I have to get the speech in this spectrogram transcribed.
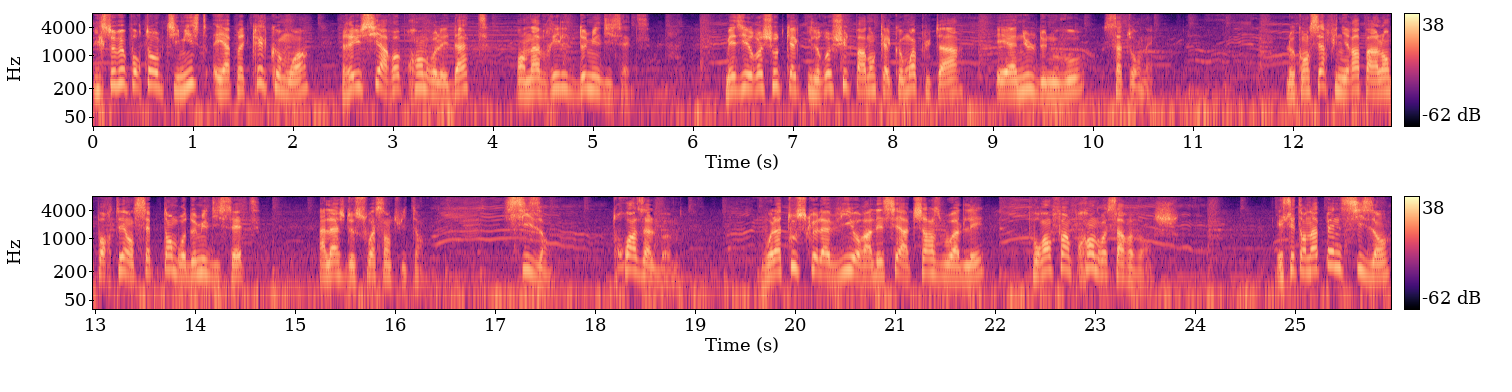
Il se veut pourtant optimiste et après quelques mois, réussit à reprendre les dates en avril 2017. Mais il rechute, il quelques mois plus tard et annule de nouveau sa tournée. Le cancer finira par l'emporter en septembre 2017, à l'âge de 68 ans. 6 ans, 3 albums. Voilà tout ce que la vie aura laissé à Charles Bradley pour enfin prendre sa revanche. Et c'est en à peine 6 ans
